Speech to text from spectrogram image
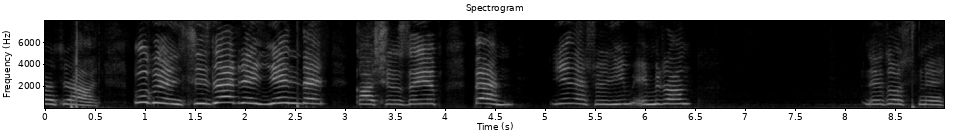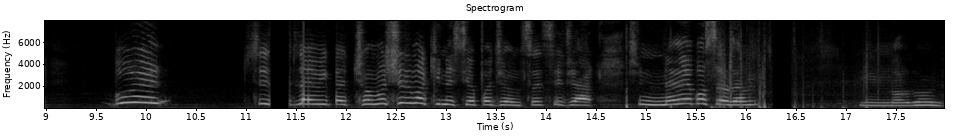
arkadaşlar. Bugün sizlerle yeniden karşınızdayım. Ben yine söyleyeyim Emirhan ne dostum Bugün sizlerle birlikte çamaşır makinesi yapacağım seçer. Şimdi neye basarım? Nardon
